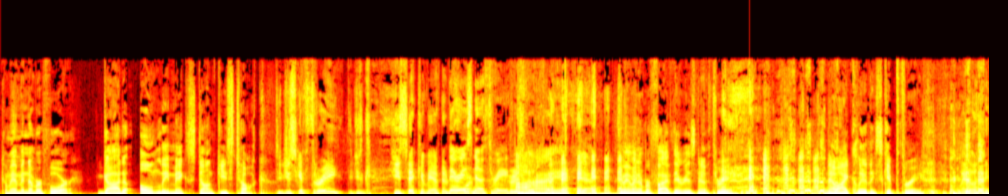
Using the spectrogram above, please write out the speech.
Commandment number four: God only makes donkeys talk. Did you skip three? Did you? You said commandment. There is four? no three. There is no I, Yeah. commandment number five: There is no three. no, I clearly skipped three. Clearly.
